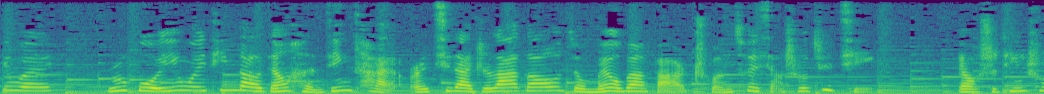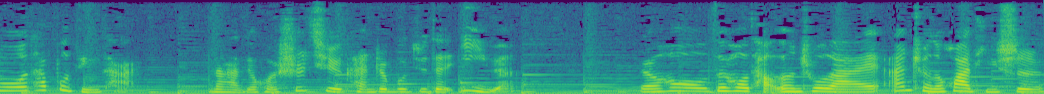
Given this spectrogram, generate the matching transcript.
因为如果因为听到讲很精彩而期待值拉高，就没有办法纯粹享受剧情。要是听说它不精彩，那就会失去看这部剧的意愿。然后最后讨论出来，安全的话题是，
